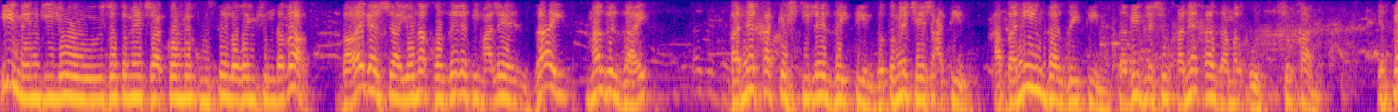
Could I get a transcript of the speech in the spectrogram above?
אם אין גילוי, זאת אומרת שהכל מכוסה, לא רואים שום דבר. ברגע שהיונה חוזרת עם עלה זית, מה זה זית? בניך כשתילי זיתים, זאת אומרת שיש עתיד. הבנים זה הזיתים, סביב לשולחניך זה המלכות, שולחן. יפה?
